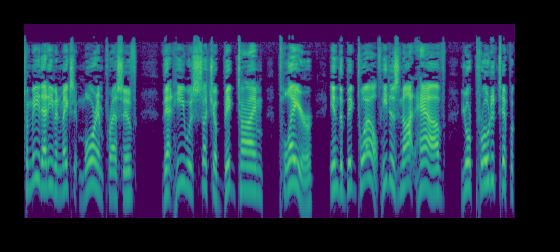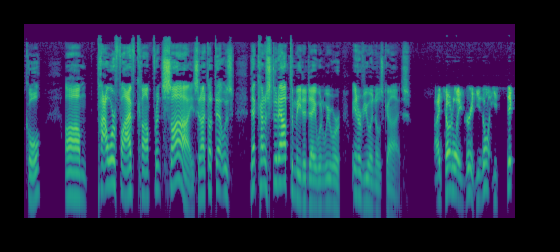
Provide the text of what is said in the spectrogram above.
to me, that even makes it more impressive that he was such a big time player in the Big 12. He does not have your prototypical um, Power Five conference size, and I thought that was that kind of stood out to me today when we were interviewing those guys. I totally agree. He's only he's six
